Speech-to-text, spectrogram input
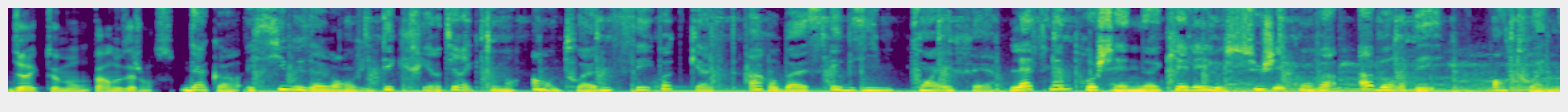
directement par nos agences. D'accord. Et si vous avez envie d'écrire directement à Antoine, c'est podcast.exim.fr. La semaine prochaine, quel est le sujet qu'on va aborder, Antoine?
